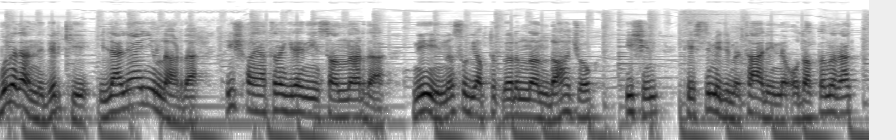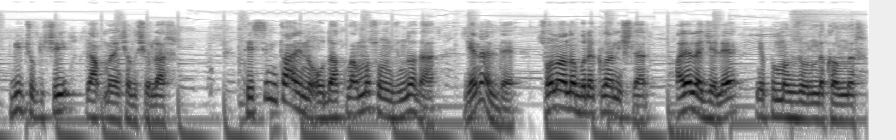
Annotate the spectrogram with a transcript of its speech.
Bu nedenledir ki ilerleyen yıllarda iş hayatına giren insanlar da neyi nasıl yaptıklarından daha çok işin teslim edilme tarihine odaklanarak birçok işi yapmaya çalışırlar. Teslim tarihine odaklanma sonucunda da genelde son ana bırakılan işler alelacele yapılmak zorunda kalınır.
